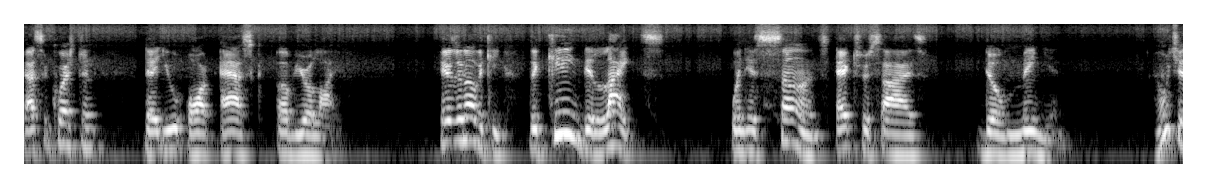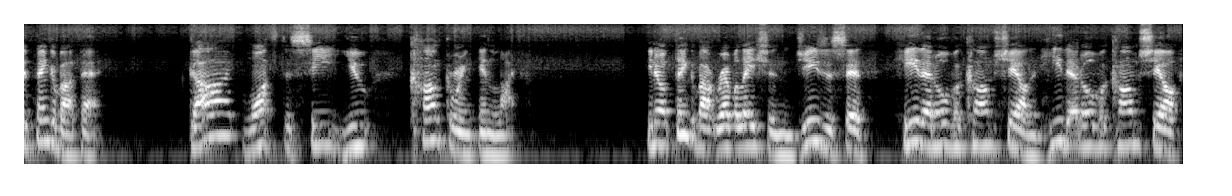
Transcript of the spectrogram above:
That's a question that you ought ask of your life. Here's another key the king delights when his sons exercise dominion. I want you to think about that. God wants to see you conquering in life. You know, think about Revelation. Jesus said, He that overcomes shall, and he that overcomes shall,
